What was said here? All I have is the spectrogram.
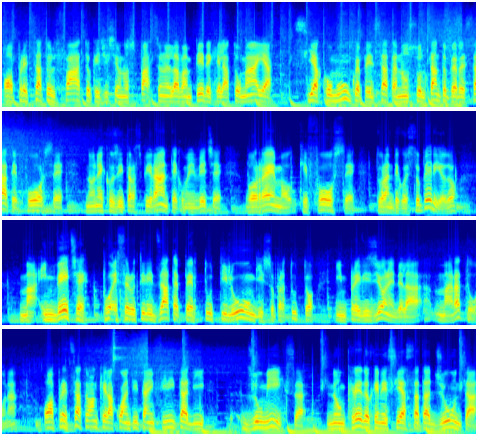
Ho apprezzato il fatto che ci sia uno spazio nell'avampiede, che la tomaia sia comunque pensata non soltanto per l'estate, forse non è così traspirante come invece vorremmo che fosse durante questo periodo, ma invece può essere utilizzata per tutti i lunghi, soprattutto in previsione della maratona. Ho apprezzato anche la quantità infinita di Zoom X, non credo che ne sia stata aggiunta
